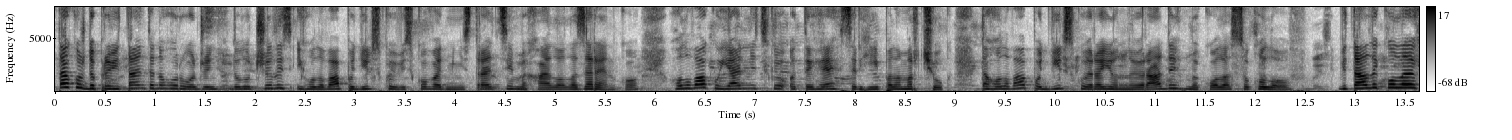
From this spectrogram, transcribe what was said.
Також до привітань та нагороджень долучились і голова Подільської військової адміністрації Михайло Лазаренко, голова Куяльницької ОТГ Сергій Паламарчук та голова Подільської районної ради Микола Соколов. Вітали колег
